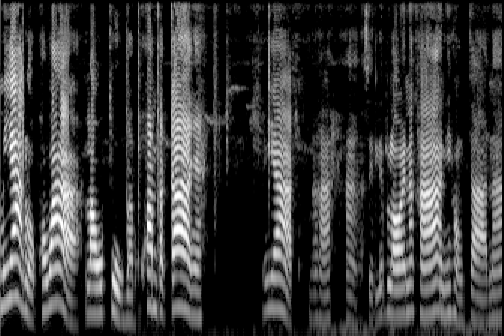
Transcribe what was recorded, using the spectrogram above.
ไม่ยากหรอกเพราะว่าเราปลูกแบบคว่ำตะกร้าไงไม่ยากนะคะ อ่า เสร็จเรียบร้อยนะคะ อันนี้ของจ๋านะ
